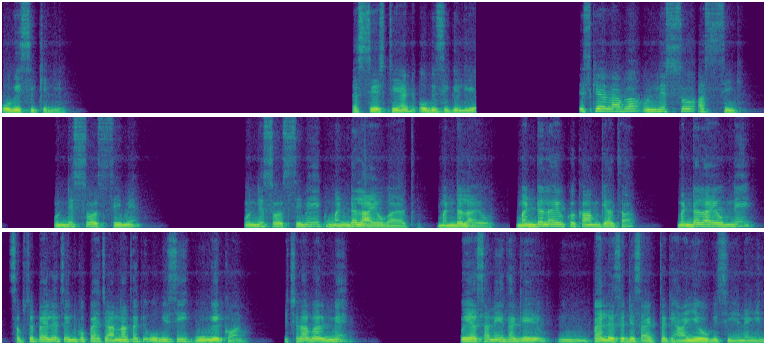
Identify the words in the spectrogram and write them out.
ओबीसी के लिए। S C S T and OBC के लिए। इसके अलावा 1980 1980 में 1980 में एक मंडल आयोग आया था, मंडल आयोग। मंडल आयोग का काम क्या था? मंडल आयोग ने सबसे पहले तो इनको पहचानना था कि ओबीसी होंगे कौन। पिछड़ा वर्ग में कोई ऐसा नहीं था कि पहले से डिसाइड था कि हाँ ये ओबीसी है, नहीं।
